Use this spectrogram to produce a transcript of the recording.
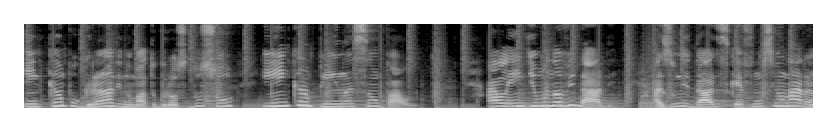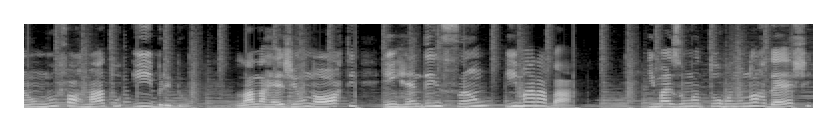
em Campo Grande, no Mato Grosso do Sul e em Campinas, São Paulo. Além de uma novidade, as unidades que funcionarão no formato híbrido, lá na região norte, em Redenção e Marabá. E mais uma turma no Nordeste,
